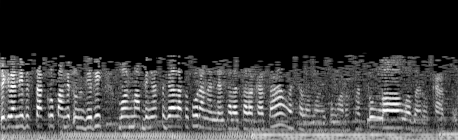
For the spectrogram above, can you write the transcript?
Sekiranya bisa kru pamit undur diri. Mohon maaf dengan segala kekurangan dan salah-salah kata. Wassalamualaikum warahmatullahi warahmatullahi wabarakatuh.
